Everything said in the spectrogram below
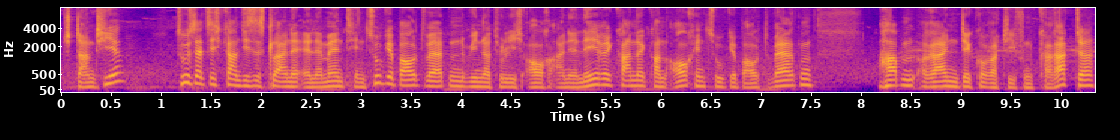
Stand hier. Zusätzlich kann dieses kleine Element hinzugebaut werden, wie natürlich auch eine leere Kanne kann auch hinzugebaut werden haben rein dekorativen Charakter.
